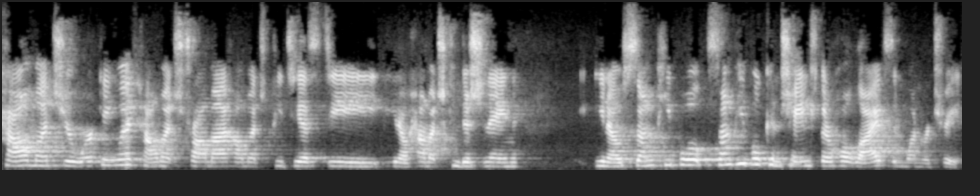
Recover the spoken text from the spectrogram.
how much you're working with, how much trauma, how much PTSD, you know, how much conditioning. You know, some people some people can change their whole lives in one retreat.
